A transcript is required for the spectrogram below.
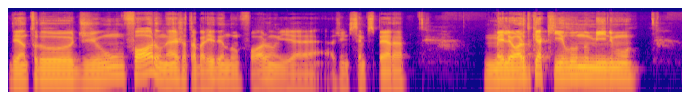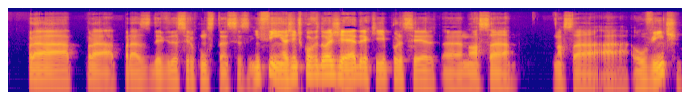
dentro de um fórum, né? Já trabalhei dentro de um fórum e é, a gente sempre espera melhor do que aquilo, no mínimo, para as devidas circunstâncias. Enfim, a gente convidou a Giedre aqui por ser a nossa, nossa a, ouvinte,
